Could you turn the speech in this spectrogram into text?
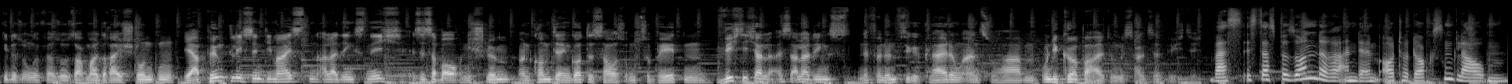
geht es ungefähr so, sag mal, drei Stunden. Ja, pünktlich sind die meisten allerdings nicht. Es ist aber auch nicht schlimm. Man kommt ja in Gottes Haus, um zu beten. Wichtig ist allerdings, eine vernünftige Kleidung anzuhaben und die Körperhaltung ist halt sehr wichtig. Was ist das Besondere an dem orthodoxen Glauben?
